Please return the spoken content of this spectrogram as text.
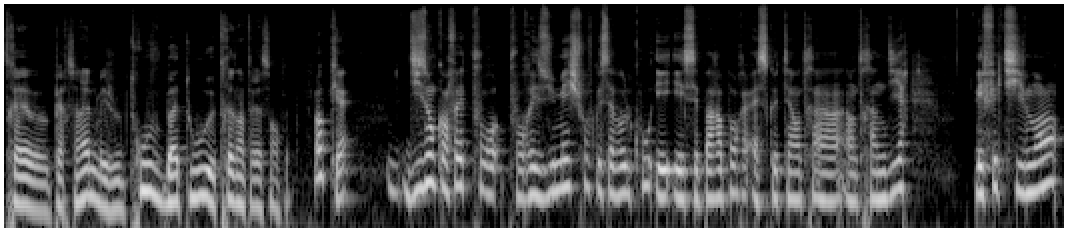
très euh, personnel, mais je trouve Batou euh, très intéressant en fait. Ok. Disons qu'en fait, pour, pour résumer, je trouve que ça vaut le coup, et, c'est par rapport à ce que tu es en train, en train de dire. Effectivement,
